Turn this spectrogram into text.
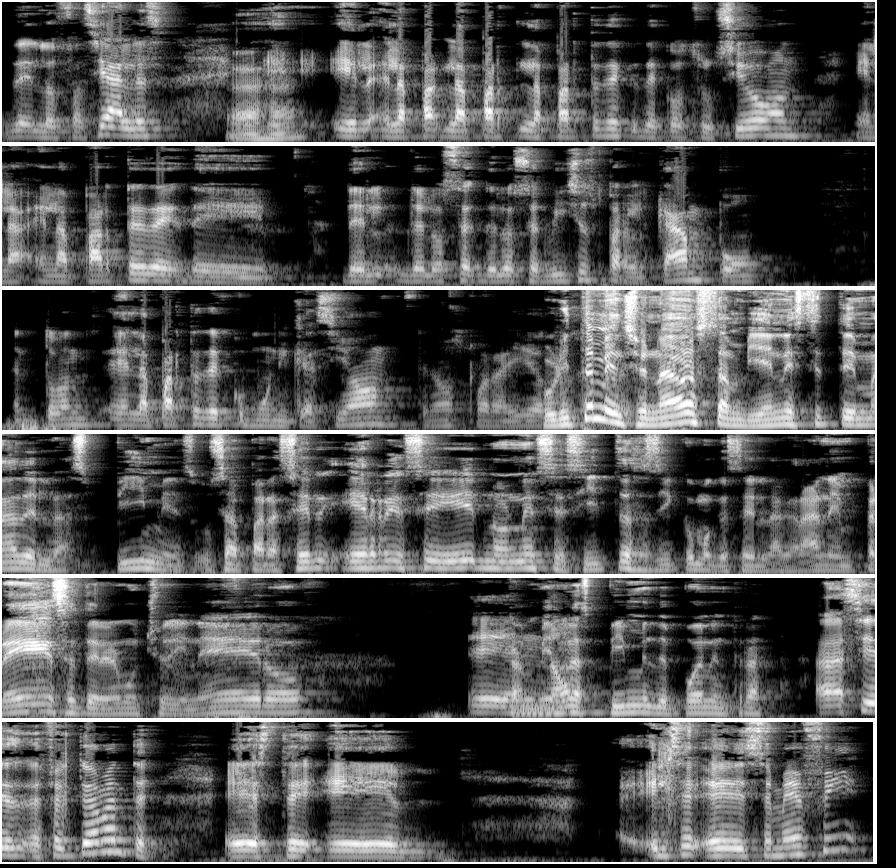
de los faciales, eh, la, parte de, construcción, en la, parte de, los, de los servicios para el campo, entonces, en la parte de comunicación, tenemos por ahí. Ahorita mencionabas también este tema de las pymes. O sea, para hacer RCE no necesitas así como que ser la gran empresa, tener mucho dinero. Eh, también las pymes le pueden entrar. Así es, efectivamente. Este, eh, el, el CMFI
